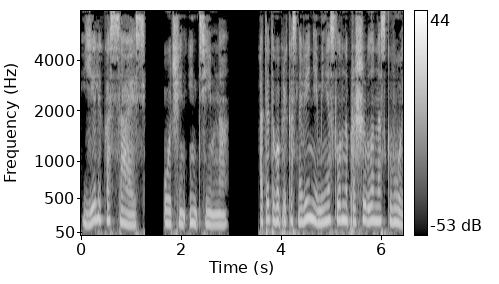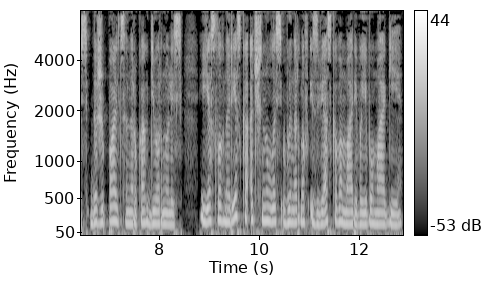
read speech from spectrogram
еле касаясь, очень интимно. От этого прикосновения меня словно прошибло насквозь, даже пальцы на руках дернулись, и я словно резко очнулась, вынырнув из вязкого марева его магии.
